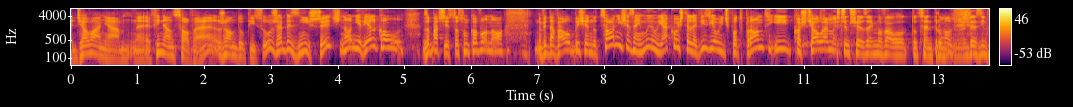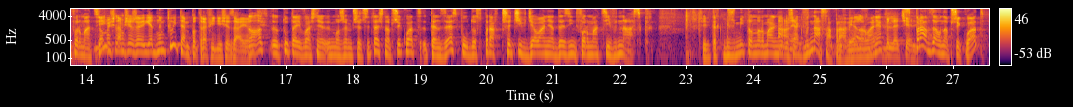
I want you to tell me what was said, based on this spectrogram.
działania finansowe rządu PiSu, żeby zniszczyć no, niewielką, zobaczcie, stosunkowo no, wydawałoby się, no co oni się zajmują jakąś telewizją Idź pod prąd i kościołem. Wiesz, czym się zajmowało to centrum No, dezinformacji? Domyślam się, że jednym tweetem potrafili się zająć. No, a tutaj właśnie możemy przeczytać na przykład ten zespół do spraw przeciwdziałania dezinformacji w NASK. Czyli tak brzmi to normalnie, A, wiesz, jak w NASA prawie kosmos normalnie. Sprawdzał na przykład,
